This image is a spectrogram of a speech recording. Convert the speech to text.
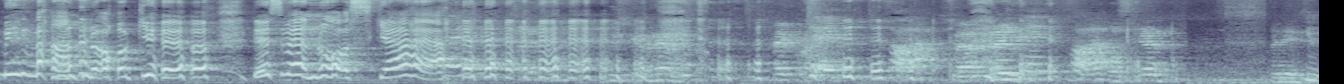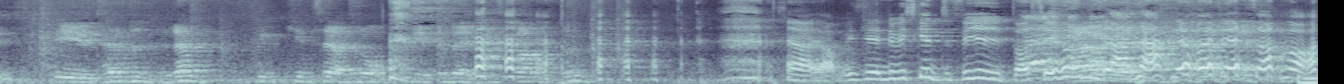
min man och uh, det är Sven och Oskar här. Hej Sara. Oskar. Det är ju termiren. Du kan inte säga dra på lite belgisk Ja, ja, vi ska, vi ska inte fördjupa oss i hundarna. Det var det som var.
